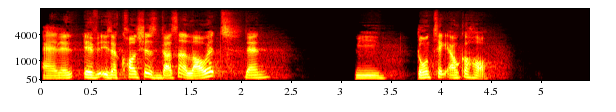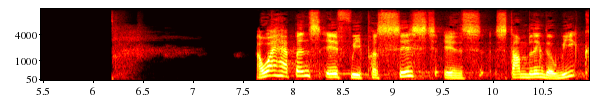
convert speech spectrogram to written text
And if, if the conscience doesn't allow it, then we don't take alcohol. Now, what happens if we persist in stumbling the weak?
